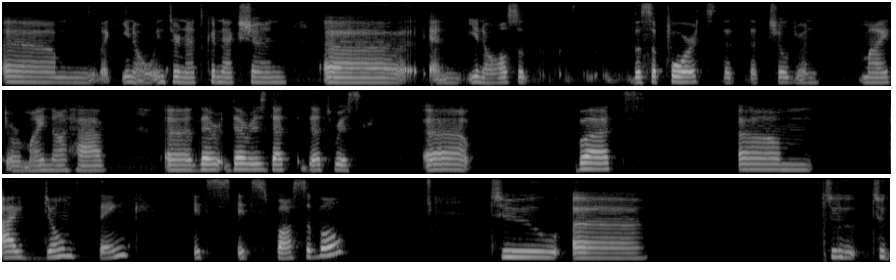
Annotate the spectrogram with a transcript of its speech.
um, like you know, internet connection, uh, and you know also the support that that children might or might not have. Uh, there there is that that risk, uh, but um, I don't think it's it's possible to uh, to to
